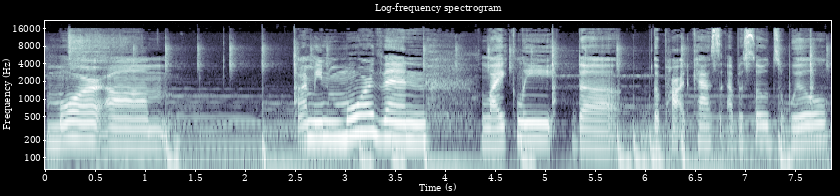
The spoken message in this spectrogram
More, um, I mean, more than likely, the the podcast episodes will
